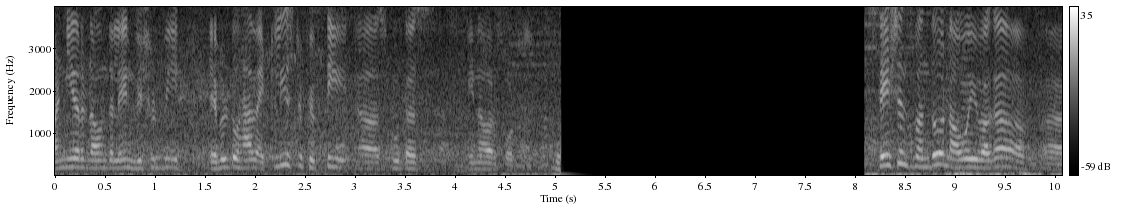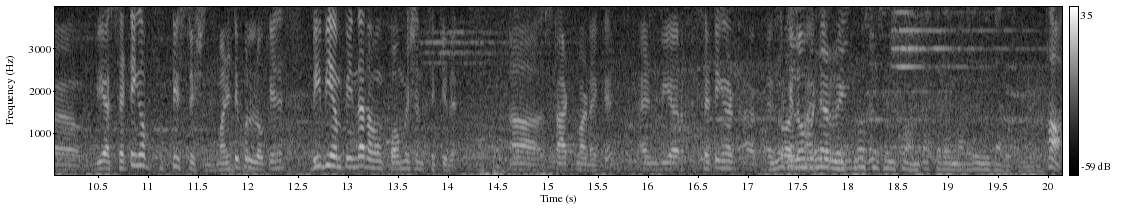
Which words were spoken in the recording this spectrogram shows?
one year down the lane, we should be able to have at least 50 uh, scooters in our portal. Stations ಬಂದು ನಾವು ಇವಾಗ we are setting up fifty station multiple location B B ಎಂಪಿಯಿಂದ ನಮಗೆ ಪರ್ಮಿಷನ್ ಸಿಕ್ಕಿದೆ ಸ್ಟಾರ್ಟ್ ಮಾಡೋಕ್ಕೆ. And we are setting at kilometre ಹಾಂ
